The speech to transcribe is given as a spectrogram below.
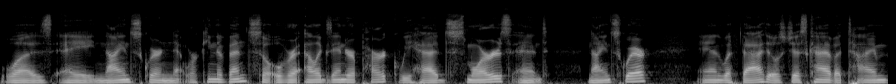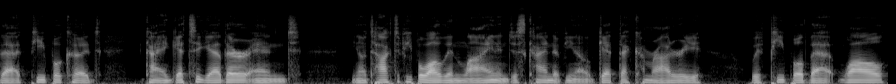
was a Nine Square networking event. So over at Alexandria Park, we had s'mores and Nine Square, and with that, it was just kind of a time that people could kind of get together and you know talk to people while in line and just kind of you know get that camaraderie with people that while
